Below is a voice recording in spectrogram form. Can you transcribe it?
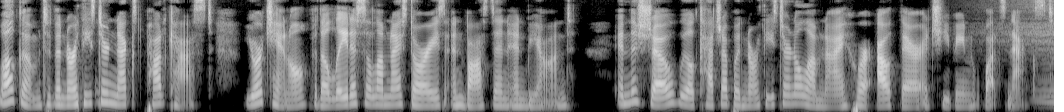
Welcome to the Northeastern Next podcast, your channel for the latest alumni stories in Boston and beyond. In this show, we'll catch up with Northeastern alumni who are out there achieving what's next.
